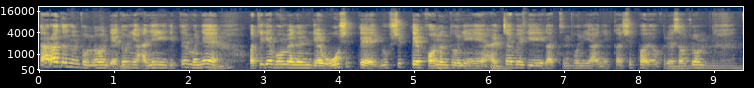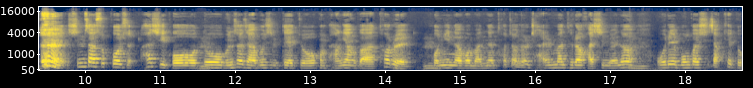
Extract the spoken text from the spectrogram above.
따라드는 돈은 내 돈이 아니기 때문에 음. 어떻게 보면은 이제 50대, 60대 버는 돈이 알짜배기 같은 돈이 아닐까 싶어요. 그래서 좀 음. 심사숙고 하시고 또 문서 잡으실 때 조금 방향과 털을 음. 본인하고 맞는 터전을 잘만 들어가시면은 음. 올해 뭔가 시작해도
